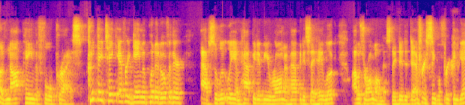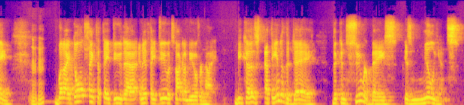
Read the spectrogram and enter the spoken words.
of not paying the full price. Could they take every game and put it over there? Absolutely. I'm happy to be wrong. I'm happy to say, hey, look, I was wrong on this. They did it to every single freaking game. Mhm. But I don't think that they do that. And if they do, it's not going to be overnight. Because at the end of the day, the consumer base is millions.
